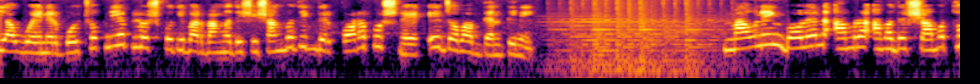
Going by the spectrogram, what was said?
ইয়াওয়েনের বৈঠক নিয়ে বৃহস্পতিবার বাংলাদেশি সাংবাদিকদের করা প্রশ্নে এ জবাব দেন তিনি। মাউনিং বলেন, আমরা আমাদের সামর্থ্য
